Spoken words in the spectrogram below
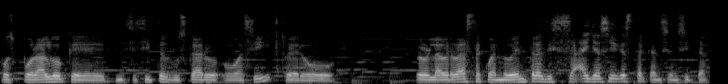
pues por algo que necesites buscar o así, pero pero la verdad hasta cuando entras dices, "Ay, ya sigue esta cancioncita"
